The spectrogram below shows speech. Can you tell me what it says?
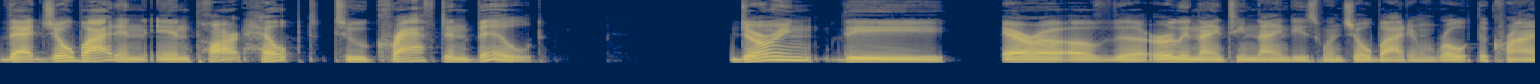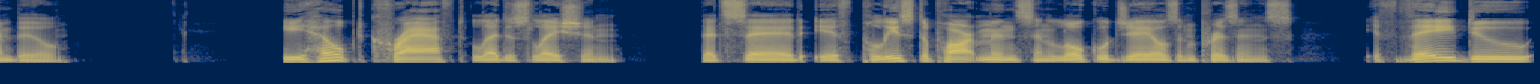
that Joe Biden, in part, helped to craft and build. During the era of the early 1990s, when Joe Biden wrote the crime bill, he helped craft legislation that said if police departments and local jails and prisons if they do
